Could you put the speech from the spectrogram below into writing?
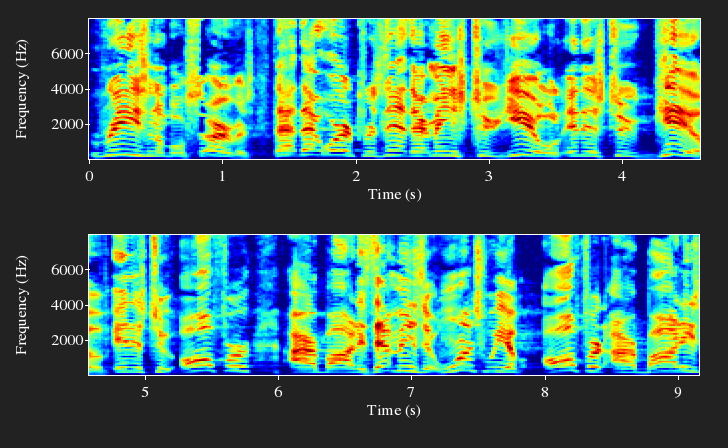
reasonable service. That, that word present there means to yield, it is to give, it is to offer our bodies. That means that once we have offered our bodies,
